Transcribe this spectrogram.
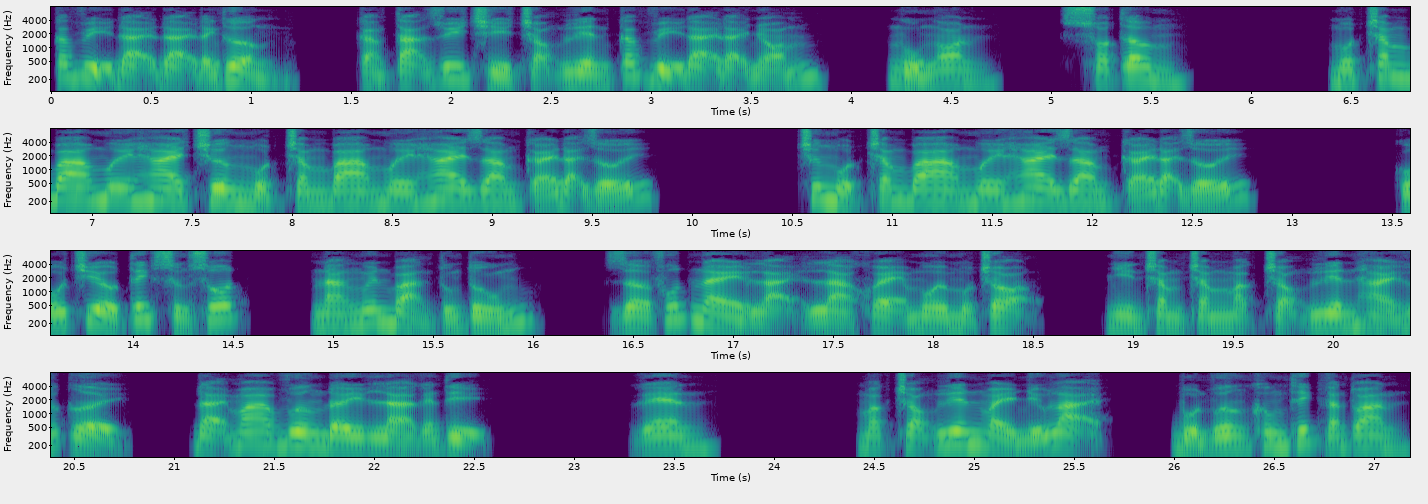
các vị đại đại đánh thưởng, cảm tạ duy trì trọng liên các vị đại đại nhóm, ngủ ngon, so tâm. 132 chương 132 giam cái đại giới. Chương 132 giam cái đại giới. Cố triều tích sừng sốt, nàng nguyên bản túng túng, giờ phút này lại là khỏe môi một trọn, nhìn chằm chằm mặc trọng liên hài hước cười, đại ma vương đây là ghen tị. Ghen. Mặc trọng liên mày nhíu lại, bổn vương không thích an toan.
